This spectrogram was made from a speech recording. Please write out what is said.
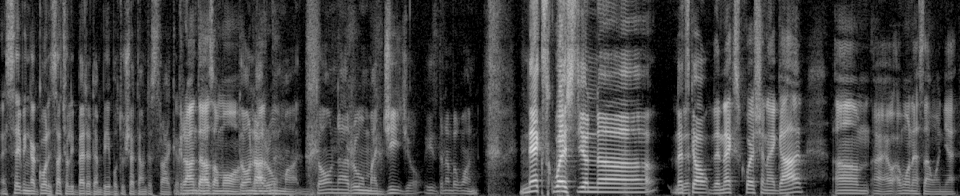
Uh, saving a goal is actually better than be able to shut down the striker. Grande Asamoah. Grande. Donnarumma, Donnarumma, Gigio is the number one. Next question. Uh, let's The- go. The next question I got. Um, all right, I, I won't ask that one yet.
